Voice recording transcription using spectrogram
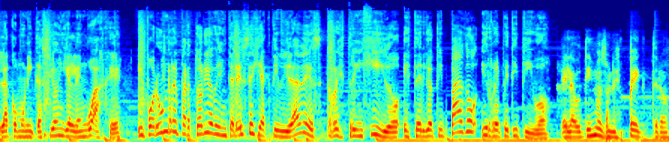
la comunicación y el lenguaje, y por un repertorio de intereses y actividades restringido, estereotipado y repetitivo. El autismo es un espectro.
